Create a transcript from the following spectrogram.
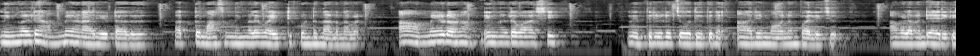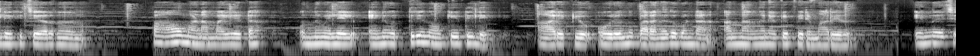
നിങ്ങളുടെ അമ്മയാണ് ആര്യേട്ടാ അത്. പത്ത് മാസം നിങ്ങളെ വയറ്റിക്കൊണ്ട് നടന്നവൾ. ആ അമ്മയോടാണോ നിങ്ങളുടെ വാശി? നിദ്രയുടെ ചോദ്യത്തിന് ആര്യൻ മൗനം പാലിച്ചു. അവൾ അവന്റെ അരികിലേക്ക് ചേർന്ന് നിന്നു. പാവമാണ് അമ്മയ്യേട്ട. ഒന്നുമില്ലേലും എന്നെ ഒത്തിരി നോക്കിയിട്ടില്ലേ? ആരൊക്കെയോ ഓരോന്ന് പറഞ്ഞതുകൊണ്ടാണ് അന്ന് അങ്ങനെയൊക്കെ പെരുമാറിയത്. എന്ന് വെച്ച്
